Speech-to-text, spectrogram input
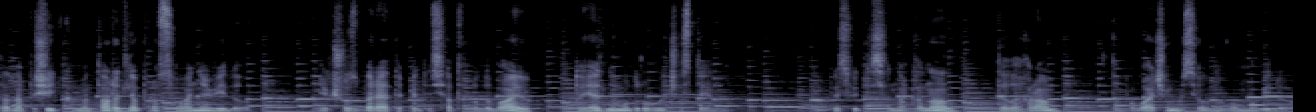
та напишіть коментар для просування відео. Якщо зберете 50 вподобайок, то я зніму другу частину. Підписуйтеся на канал, телеграм побачимося у новому відео.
